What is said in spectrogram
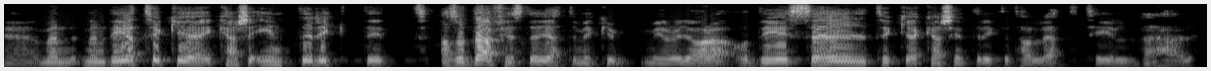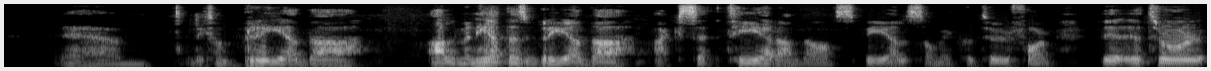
Eh, men, men det tycker jag kanske inte riktigt, alltså där finns det jättemycket mer att göra och det i sig tycker jag kanske inte riktigt har lett till det här eh, liksom breda allmänhetens breda accepterande av spel som en kulturform. Det, jag tror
